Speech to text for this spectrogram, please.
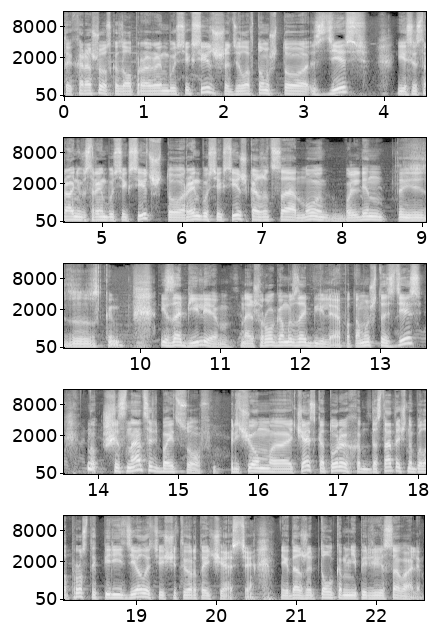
ты хорошо сказал про Rainbow Six Siege. Дело в том, что здесь, если сравнивать с Rainbow Six Siege, то Rainbow Six Siege кажется, ну, блин, изобилием, знаешь, рогом изобилия. Потому что здесь, ну, 16 бойцов. Причем э, часть которых достаточно было просто переделать из четвертой части. Их даже толком не перерисовали.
